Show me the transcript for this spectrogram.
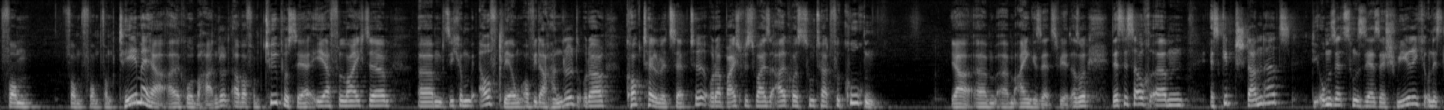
vom, vom, vom, vom Thema her Alkohol behandelt, aber vom Typus her eher vielleicht äh, ähm, sich um Aufklärung auch wieder handelt oder Cocktailrezepte oder beispielsweise Alkoholzutat für Kuchen ja, ähm, ähm, eingesetzt wird. Also das ist auch, ähm, es gibt Standards, die Umsetzung ist sehr, sehr schwierig und ist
